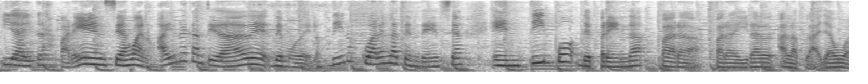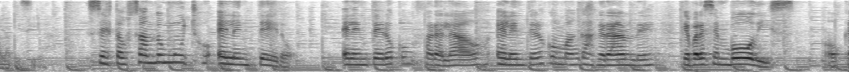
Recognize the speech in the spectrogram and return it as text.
Y hay transparencias, bueno, hay una cantidad de, modelos. Dinos cuál es la tendencia en tipo de prenda para, para ir a la playa o a la piscina. Se está usando mucho el entero el entero con faralados, el entero con mangas grandes que parecen bodies, ¿ok?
